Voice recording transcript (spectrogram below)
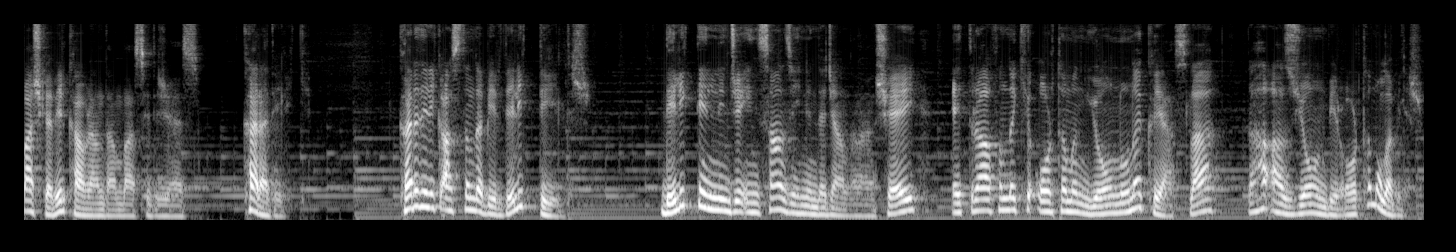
başka bir kavramdan bahsedeceğiz. Kara delik. Kara delik aslında bir delik değildir. Delik denilince insan zihninde canlanan şey etrafındaki ortamın yoğunluğuna kıyasla daha az yoğun bir ortam olabilir.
